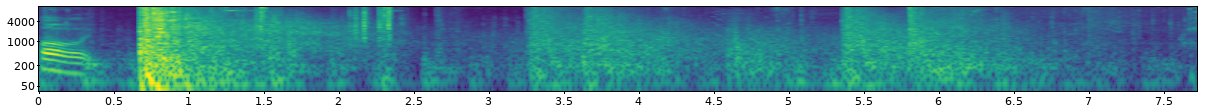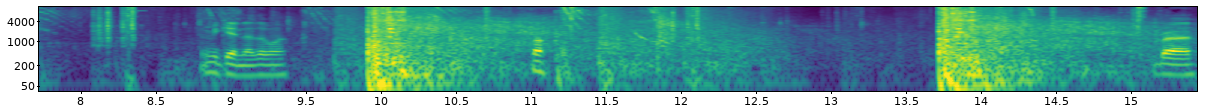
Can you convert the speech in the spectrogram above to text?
Holy. Let me get another one. Huh. Bruh.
